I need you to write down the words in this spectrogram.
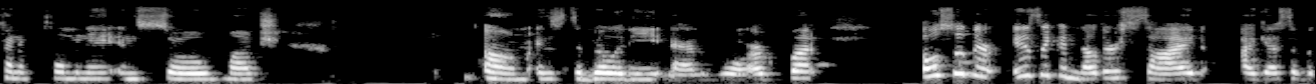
kind of culminate in so much um, instability and war. But also, there is like another side, I guess, of the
